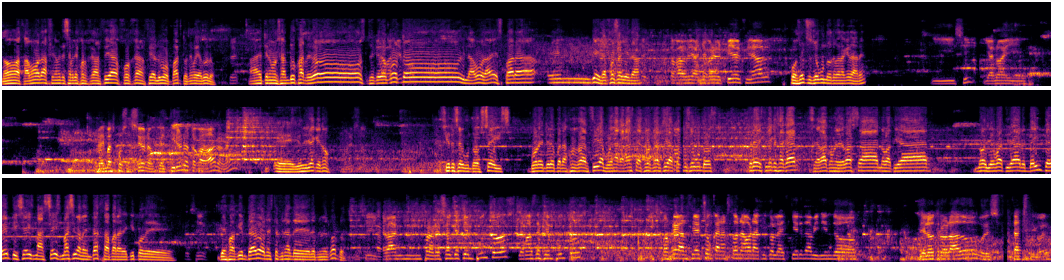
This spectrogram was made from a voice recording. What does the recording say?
No, a Zamora. Finalmente se abre Jorge García. Jorge García, luego Barton, ¿eh? vaya duelo. Sí. Ahí tenemos a Andújar de dos. Se quedó corto. Y la bola es para el Lleida, Fosa Lleida. Ha tocado ya con el pie el final. Pues ocho segundos te van a quedar, ¿eh? Y sí, ya no hay. No hay más posesión, aunque el tiro no ha tocado ahora, ¿no? Eh, yo diría que no. Por eso. 7 segundos, 6. Bola interior para Jorge García. Buena canasta de Jorge García. 4 segundos. 3 tiene que sacar. Se va con el Barça. No va a tirar. No llegó a tirar 20-26 más 6. Máxima ventaja para el equipo de, Sí, de Joaquín Prado en este final de, de primer cuarto. sí, sí. Llevan progresión de 100 puntos, de más de 100 puntos. Jorge García ha hecho un canastón ahora aquí con la izquierda, viniendo del otro lado. Pues fantástico, ¿eh?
